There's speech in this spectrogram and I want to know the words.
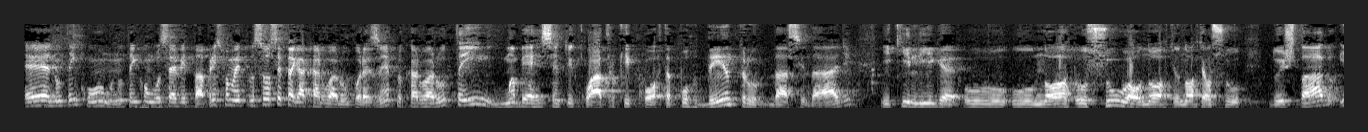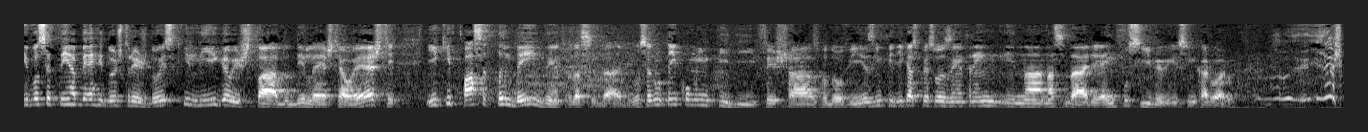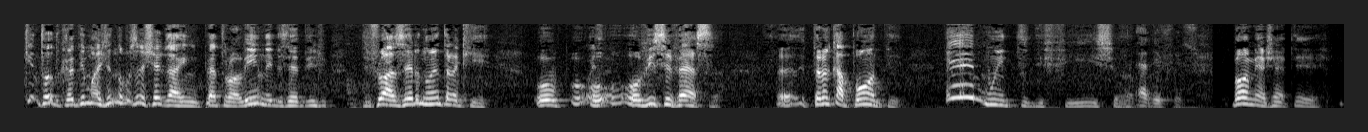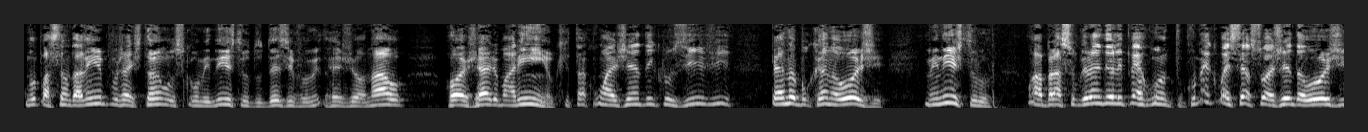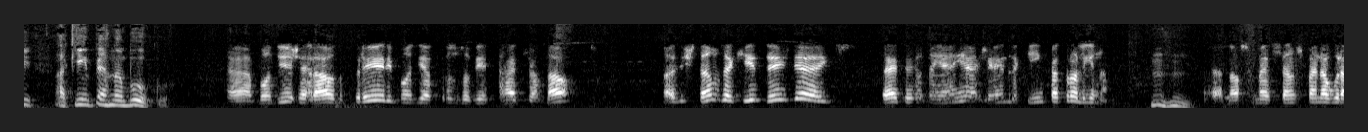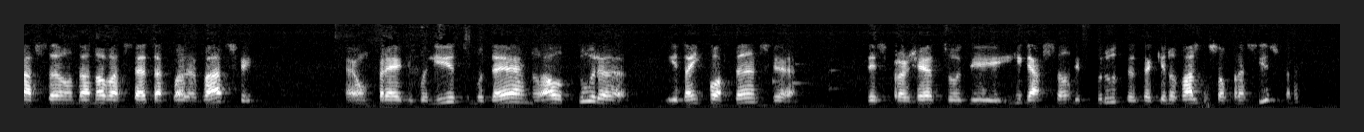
É, não tem como, não tem como você evitar. Principalmente se você pegar Caruaru, por exemplo, Caruaru tem uma BR-104 que corta por dentro da cidade e que liga o, o, norte, o sul ao norte e o norte ao sul do estado, e você tem a BR-232 que liga o estado de leste a oeste e que passa também dentro da cidade. Você não tem como impedir, fechar as rodovias e impedir que as pessoas entrem na, na cidade. É impossível isso em Caruaru. Eu acho que em todo canto, imagina você chegar em Petrolina e dizer de, de Juazeiro não entra aqui, ou, ou, é. ou vice-versa, é, tranca a ponte. É muito difícil. Rapaz. É difícil. Bom, minha gente, no Passando a Limpo já estamos com o ministro do Desenvolvimento Regional, Rogério Marinho, que está com agenda, inclusive, pernambucana hoje. Ministro, um abraço grande. Eu lhe pergunto, como é que vai ser a sua agenda hoje aqui em Pernambuco? Ah, bom dia, Geraldo Freire. Bom dia a todos os ouvintes da Rádio Jornal. Nós estamos aqui desde as sete da manhã em agenda aqui em Petrolina. Uhum. Ah, nós começamos com a inauguração da nova sede da Quadra Vasque, É um prédio bonito, moderno, a altura e da importância desse projeto de irrigação de frutas aqui no Vale do São Francisco, né?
